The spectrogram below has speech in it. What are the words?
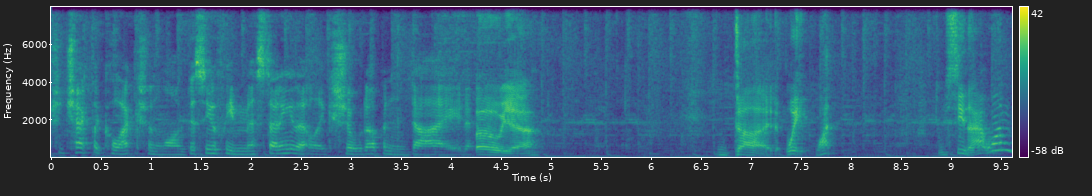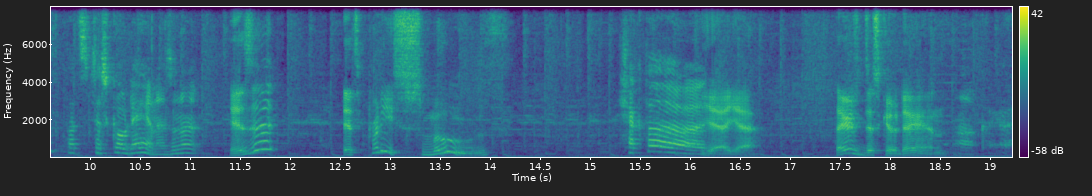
Should check the collection log to see if we missed any that like showed up and died. Oh yeah. Died. Wait, what? You see that one? That's Disco Dan, isn't it? Is it? It's pretty smooth. Check the. Yeah, yeah. There's Disco Dan. Okay.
